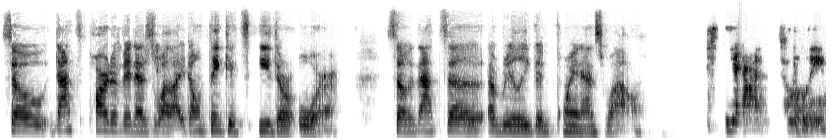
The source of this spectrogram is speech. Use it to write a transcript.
So that's part of it as well. I don't think it's either or. So that's a, a really good point as well. Yeah, totally.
